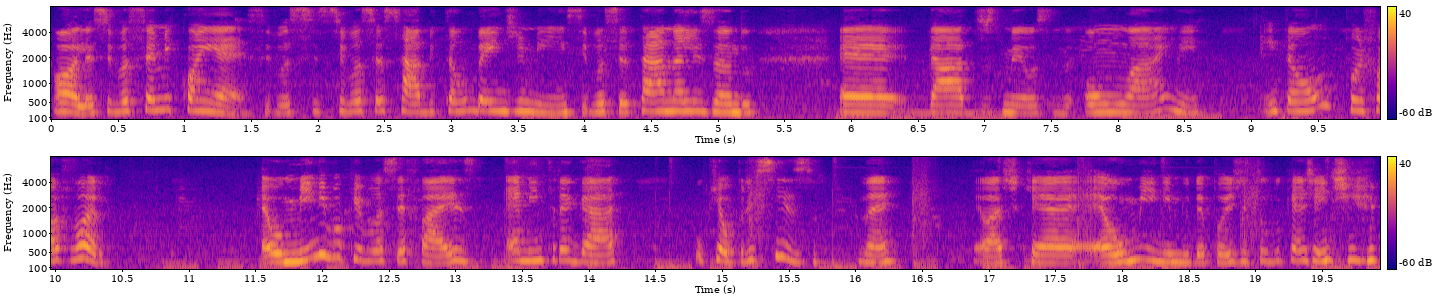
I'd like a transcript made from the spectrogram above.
Olha, se você me conhece, você, se você sabe tão bem de mim, se você está analisando é, dados meus online, então, por favor, é o mínimo que você faz é me entregar o que eu preciso, né? Eu acho que é, é o mínimo depois de tudo que a gente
